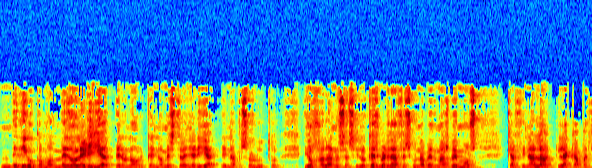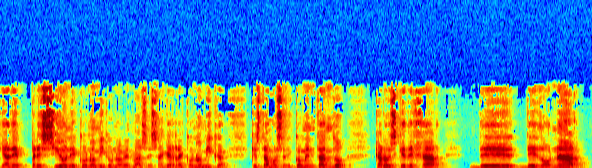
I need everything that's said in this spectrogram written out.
Me digo como me dolería, pero no, que no me extrañaría en absoluto. Y ojalá no sea así. Lo que es verdad es que una vez más vemos que al final la, capacidad de presión económica, una vez más, esa guerra económica que estamos eh, comentando, claro, es que dejar de, de donar,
